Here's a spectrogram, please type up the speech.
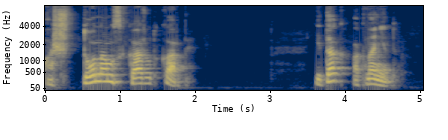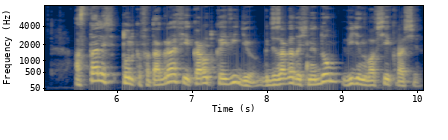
А что нам скажут карты? Итак, окна нет. Остались только фотографии и короткое видео, где загадочный дом виден во всей красе.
